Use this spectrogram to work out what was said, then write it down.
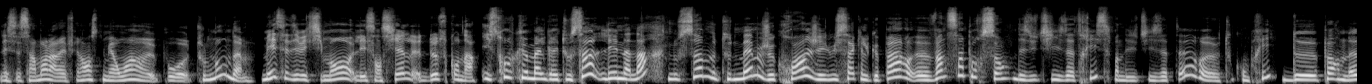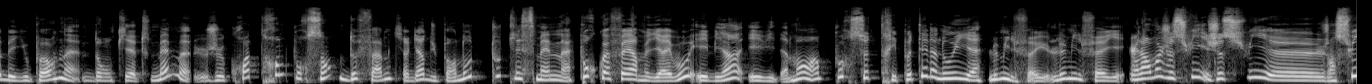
nécessairement la référence numéro un euh, pour tout le monde. Mais c'est effectivement l'essentiel de ce qu'on a. Il se trouve que malgré tout ça, les nanas, nous sommes tout de même, je crois, j'ai lu ça quelque part, euh, 25% des utilisatrices, enfin des utilisateurs, euh, tout compris, de Pornhub et YouPorn. Donc il y a tout de même, je crois, 30% de femmes qui regardent du porno toutes les semaines. Pourquoi faire, me direz-vous? Eh bien, évidemment, hein, pour se tripoter la nouille. Le millefeuille, le millefeuille. Alors moi, je suis, je suis, euh, j'en suis,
